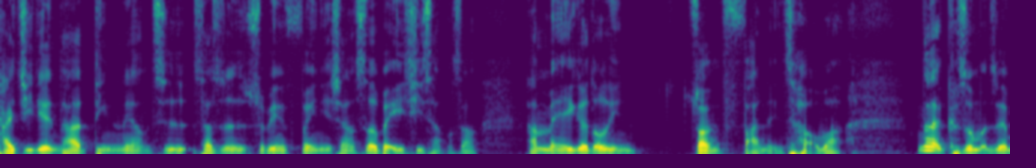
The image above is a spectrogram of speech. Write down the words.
台积电它的定量其实它是随便飞，你像设备仪器厂商，它每一个都已经赚翻了，你知道吗？那可是我们这边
